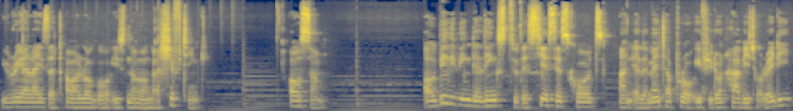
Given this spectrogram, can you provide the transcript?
you realize that our logo is no longer shifting. Awesome. I'll be leaving the links to the CSS codes and Elementor Pro if you don't have it already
